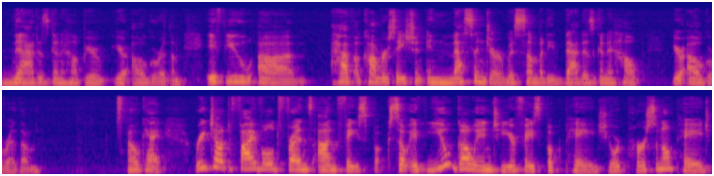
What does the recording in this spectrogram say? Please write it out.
that is going to help your, your algorithm. If you uh, have a conversation in Messenger with somebody, that is going to help your algorithm. Okay, reach out to five old friends on Facebook. So if you go into your Facebook page, your personal page,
